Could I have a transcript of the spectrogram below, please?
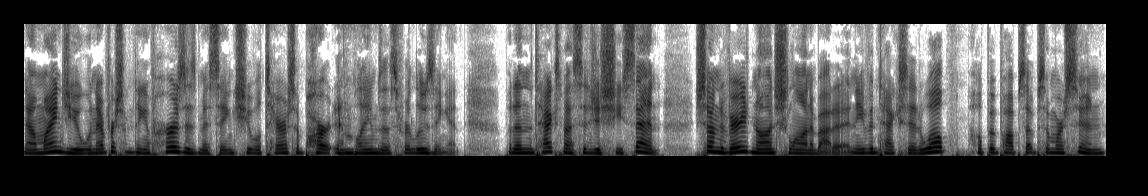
Now, mind you, whenever something of hers is missing, she will tear us apart and blames us for losing it. But in the text messages she sent, she sounded very nonchalant about it and even texted, Well, hope it pops up somewhere soon.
